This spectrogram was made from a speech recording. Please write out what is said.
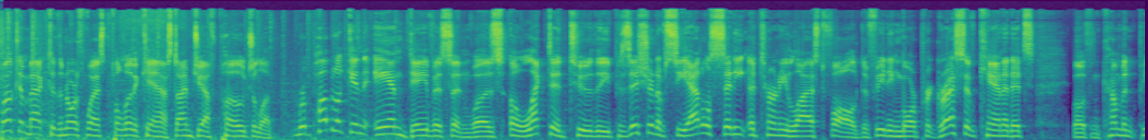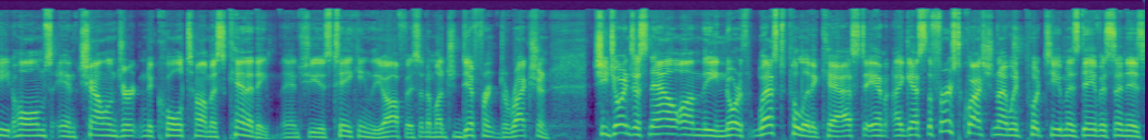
Welcome back to the Northwest Politicast. I'm Jeff Pohjola. Republican Ann Davison was elected to the position of Seattle City Attorney last fall, defeating more progressive candidates, both incumbent Pete Holmes and challenger Nicole Thomas Kennedy. And she is taking the office in a much different direction. She joins us now on the Northwest Politicast. And I guess the first question I would put to you, Ms. Davison, is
